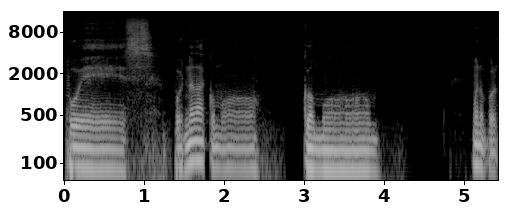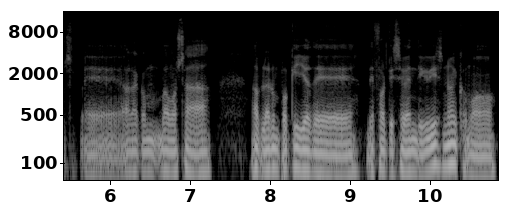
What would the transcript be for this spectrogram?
pues, pues nada, como, como, bueno, pues eh, ahora vamos a hablar un poquillo de, de 47 Degrees, ¿no? Y cómo,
